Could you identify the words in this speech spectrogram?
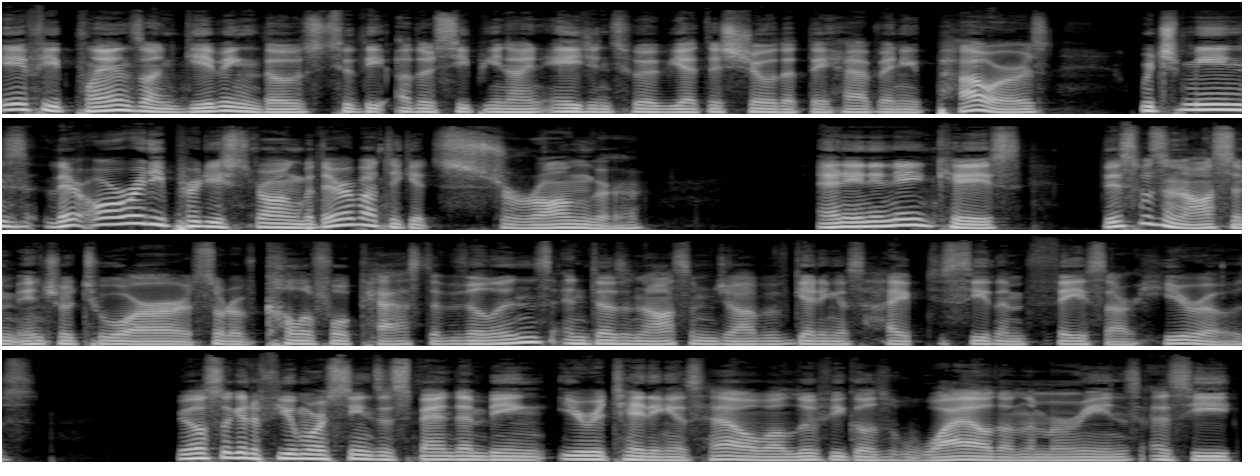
if he plans on giving those to the other CP9 agents who have yet to show that they have any powers which means they're already pretty strong, but they're about to get stronger. And in any case, this was an awesome intro to our sort of colorful cast of villains and does an awesome job of getting us hyped to see them face our heroes. We also get a few more scenes of Spandam being irritating as hell while Luffy goes wild on the Marines as he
